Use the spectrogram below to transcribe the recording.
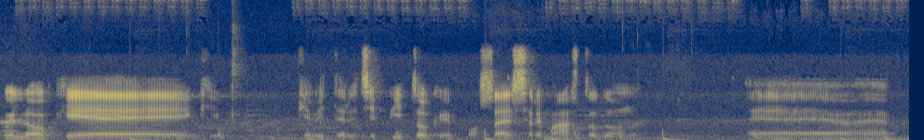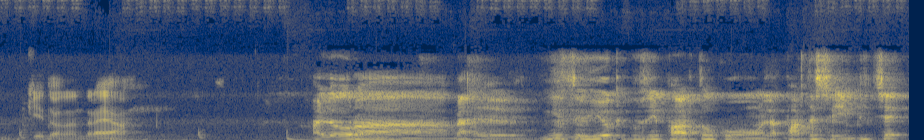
Quello che, che, che, avete recepito che possa essere Mastodon. Eh, chiedo ad Andrea. Allora, beh, inizio io che così parto con la parte semplice.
